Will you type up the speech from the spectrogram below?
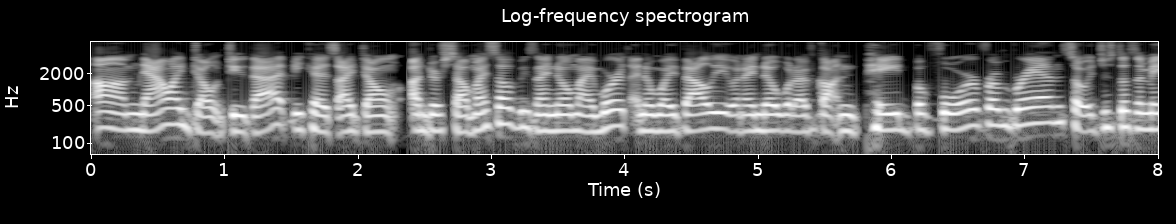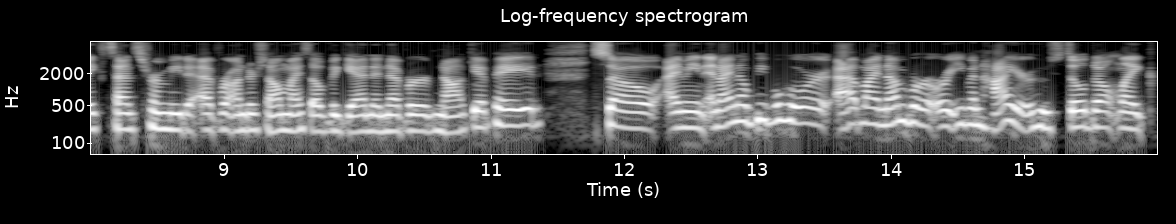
Um, now I don't do that because I don't undersell myself because I know my worth, I know my value, and I know what I've gotten paid before from brands. So it just doesn't make sense for me to ever undersell myself again and never not get paid. So, I mean, and I know people who are at my number or even higher who still don't like,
